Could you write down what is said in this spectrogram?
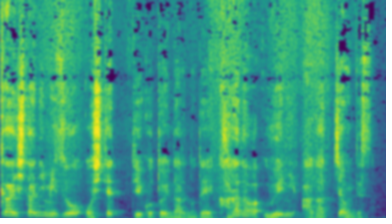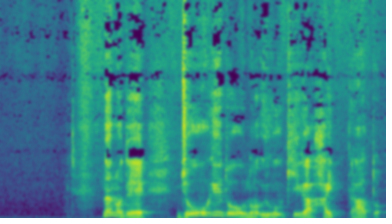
回下に水を押してっていうことになるので体は上に上がっちゃうんです。なので上下動の動きが入った後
